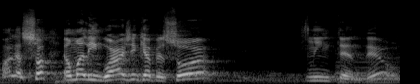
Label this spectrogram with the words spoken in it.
Olha só, é uma linguagem que a pessoa entendeu.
